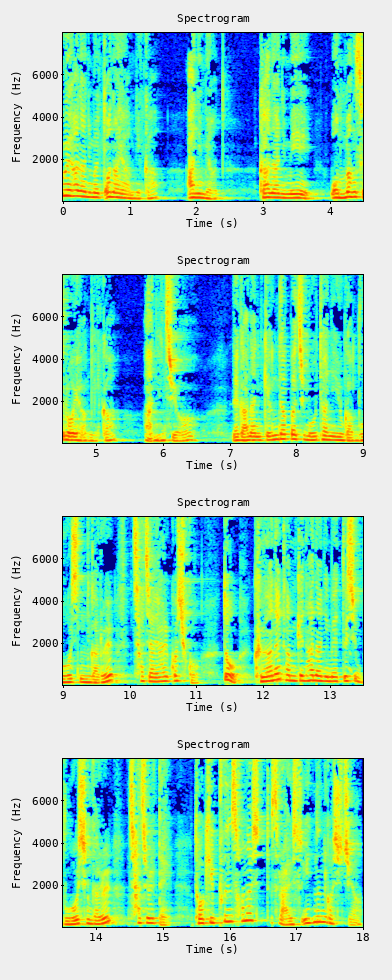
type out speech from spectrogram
왜 하나님을 떠나야 합니까? 아니면 그 하나님이 원망스러워야 합니까? 아니지요. 내가 하나님께 응답받지 못한 이유가 무엇인가를 찾아야 할 것이고 또 그 안에 담긴 하나님의 뜻이 무엇인가를 찾을 때 더 깊은 선하신 뜻을 알 수 있는 것이죠.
